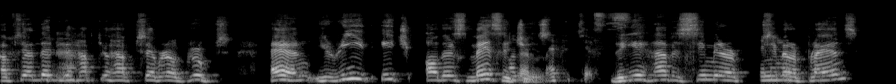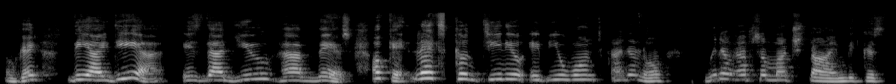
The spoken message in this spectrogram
I've said that you have to have several groups and you read each other's Other messages. messages. Do you have a similar Similar. similar plans? Okay. The idea is that you have this. Okay, let's continue if you want. I don't know. We don't have so much time because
